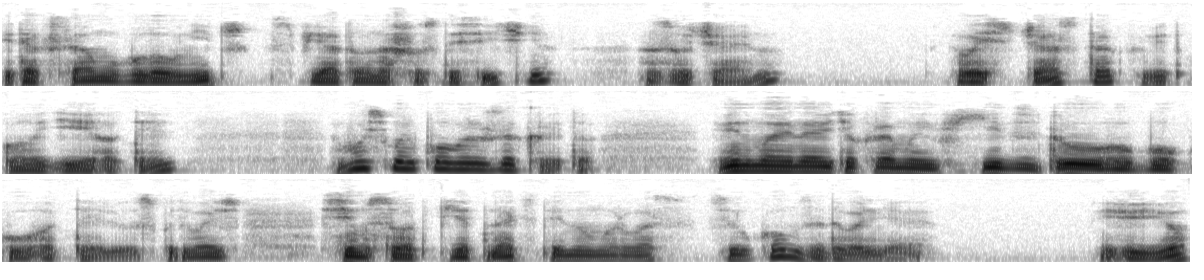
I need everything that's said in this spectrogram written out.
І так само було в ніч з 5 на 6 січня? Звичайно. Весь час так, відколи діє готель. Восьмий поверх закрито. Він має навіть окремий вхід з другого боку готелю. Сподіваюсь, 715 номер вас цілком задовольняє. Гіо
